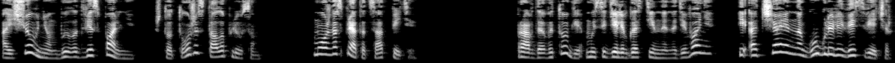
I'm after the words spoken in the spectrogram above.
А еще в нем было две спальни, что тоже стало плюсом. Можно спрятаться от Пети. Правда, в итоге мы сидели в гостиной на диване и отчаянно гуглили весь вечер,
